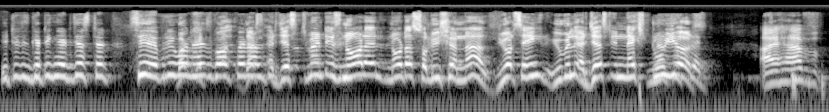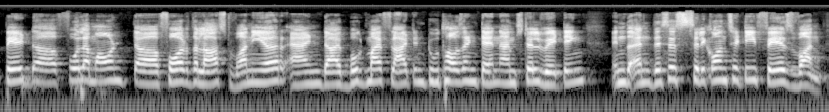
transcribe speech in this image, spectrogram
it is getting adjusted. See, everyone but has got penalty. That adjustment is not a, not a solution. Na? You are saying you will adjust in next two years. I have paid uh, full amount uh, for the last one year and I booked my flat in 2010. I'm still waiting. In the, and this is Silicon City phase one.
